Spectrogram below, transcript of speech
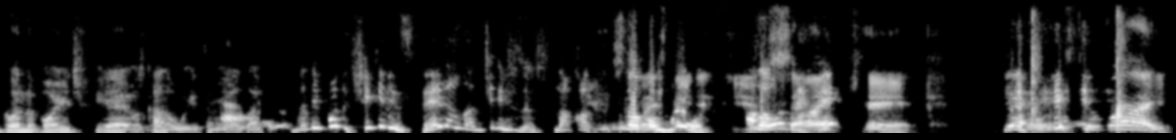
Go on the voyage. Yeah, it was kind of weird to me. I was like, "But they put the chicken instead. I was like, chicken just snuck on, He's snuck on board. a I was like, what the heck? Sidekick. Yeah. Always the way.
